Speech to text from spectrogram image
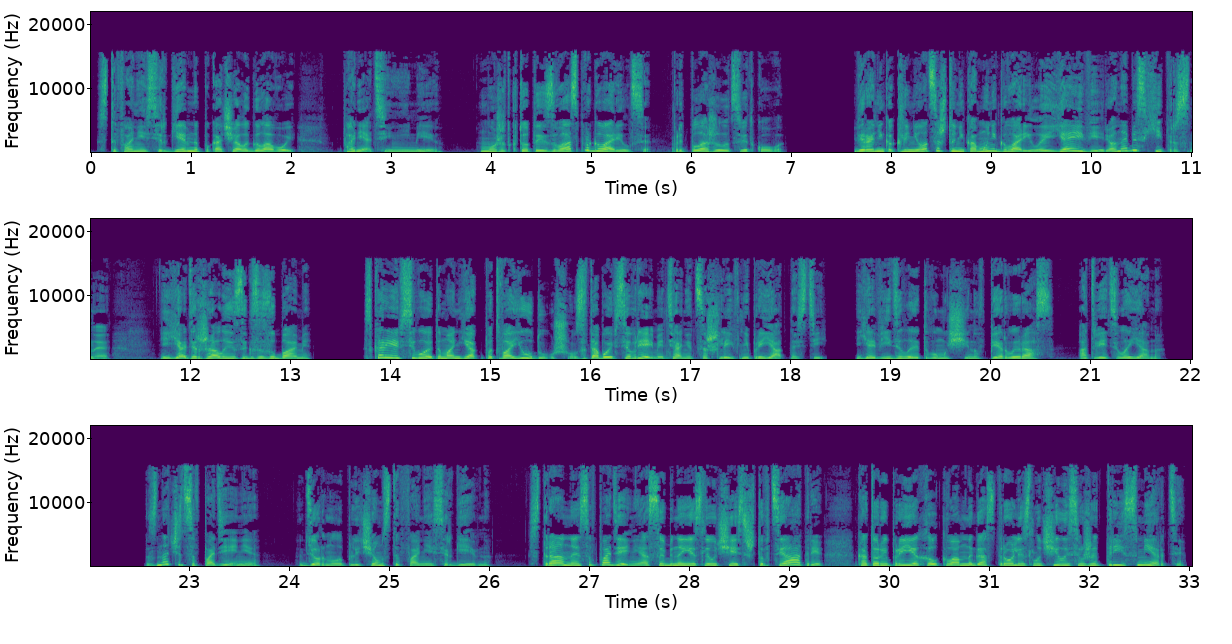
Стефания Сергеевна покачала головой. «Понятия не имею. Может, кто-то из вас проговорился?» — предположила Цветкова. Вероника клянется, что никому не говорила, и я ей верю, она бесхитростная. И я держала язык за зубами. Скорее всего, это маньяк по твою душу. За тобой все время тянется шлейф неприятностей. Я видела этого мужчину в первый раз, — ответила Яна. Значит, совпадение, — дернула плечом Стефания Сергеевна. Странное совпадение, особенно если учесть, что в театре, который приехал к вам на гастроли, случилось уже три смерти.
